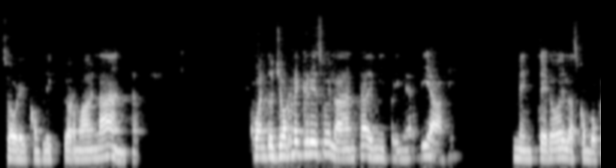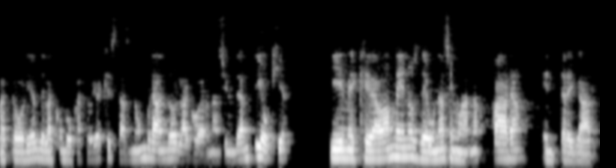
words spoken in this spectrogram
sobre el conflicto armado en la ANTA. Cuando yo regreso de la ANTA de mi primer viaje, me entero de las convocatorias, de la convocatoria que estás nombrando, la gobernación de Antioquia, y me quedaba menos de una semana para entregar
